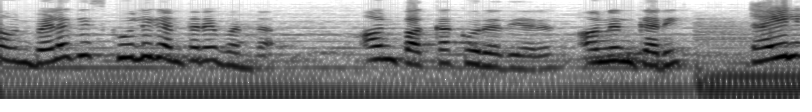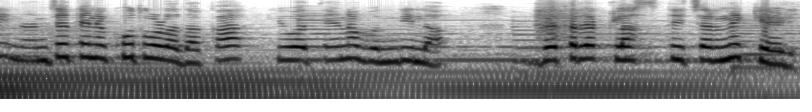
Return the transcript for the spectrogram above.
ಅವ್ನು ಬೆಳಗ್ಗೆ ಸ್ಕೂಲಿಗೆ ಅಂತಾನೆ ಬಂದ. ಅವ್ನ್ ಪಕ್ಕ ಕೂರೋದು ಯಾರು ಅವನನ್ನ ಕರಿ. ಡೈಲಿ ನನ್ನ ಜೊತೆನೆ ಕೂತ್ಕೊಳ್ಳೋದಕ್ಕ? ಇವತ್ತೇನೋ ಬಂದಿಲ್ಲ. ಬೇಕಾದ್ರೆ ಕ್ಲಾಸ್ ಟೀಚರ್ನೇ ಕೇಳಿ.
